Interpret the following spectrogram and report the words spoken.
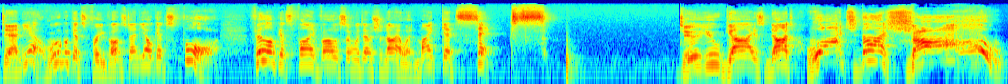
Danielle, Rupert gets three votes, Danielle gets four. Phillip gets five votes in Redemption Island. Mike gets six. Do you guys not watch the show?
